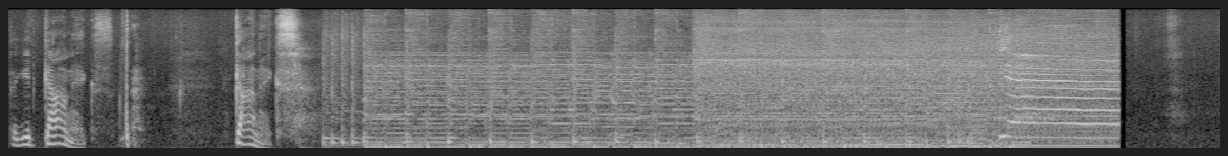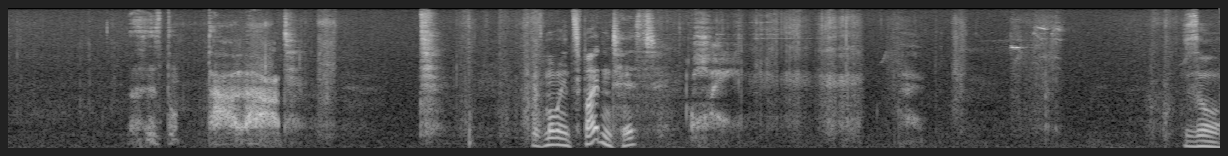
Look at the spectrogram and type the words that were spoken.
Da geht gar nichts. Gar nichts. Yeah! Das ist total hart. Jetzt machen wir den zweiten Test. So.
